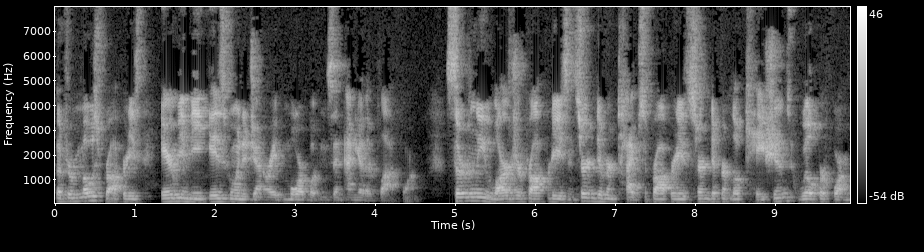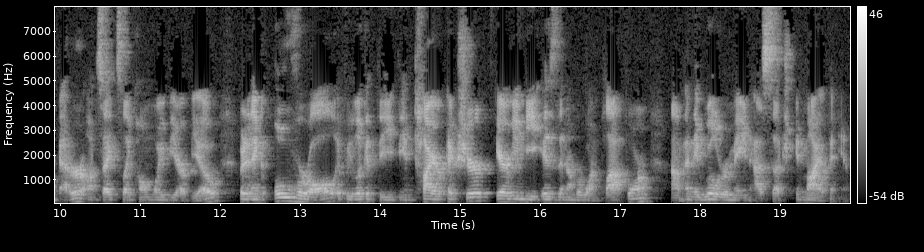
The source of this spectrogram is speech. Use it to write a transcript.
but for most properties, Airbnb is going to generate more bookings than any other platform. Certainly, larger properties and certain different types of properties, certain different locations will perform better on sites like HomeAway VRBO. But I think overall, if we look at the, the entire picture, Airbnb is the number one platform, um, and they will remain as such, in my opinion.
